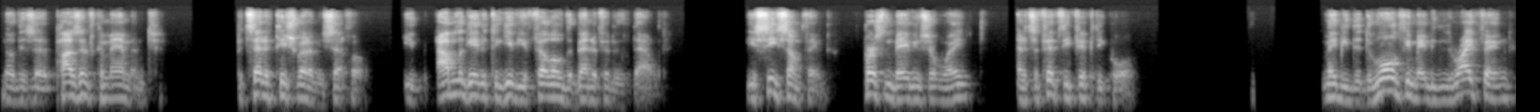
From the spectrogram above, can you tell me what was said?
No, there's a positive commandment. You're obligated to give your fellow the benefit of the doubt. You see something, person behaving a certain way, and it's a 50 50 call. Maybe did the wrong thing, maybe did the right thing.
